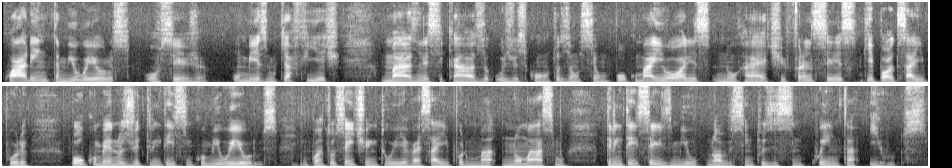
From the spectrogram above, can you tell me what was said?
40 mil euros, ou seja, o mesmo que a Fiat, mas nesse caso os descontos vão ser um pouco maiores no hatch francês, que pode sair por pouco menos de 35 mil euros, enquanto o 600e vai sair por no máximo 36.950 euros.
